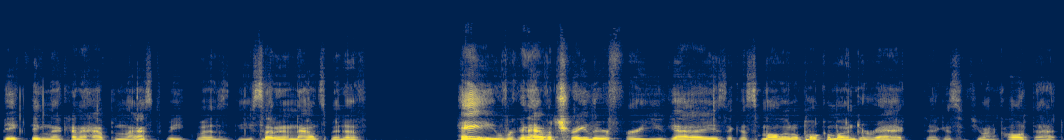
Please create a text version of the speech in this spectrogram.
big thing that kind of happened last week was the sudden announcement of, hey, we're gonna have a trailer for you guys, like a small little Pokemon Direct, I guess if you want to call it that,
